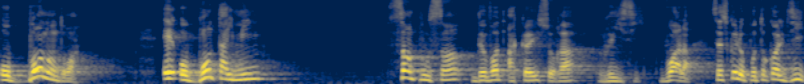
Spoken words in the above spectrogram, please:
au bon endroit et au bon timing, 100% de votre accueil sera réussi. Voilà, c'est ce que le protocole dit.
